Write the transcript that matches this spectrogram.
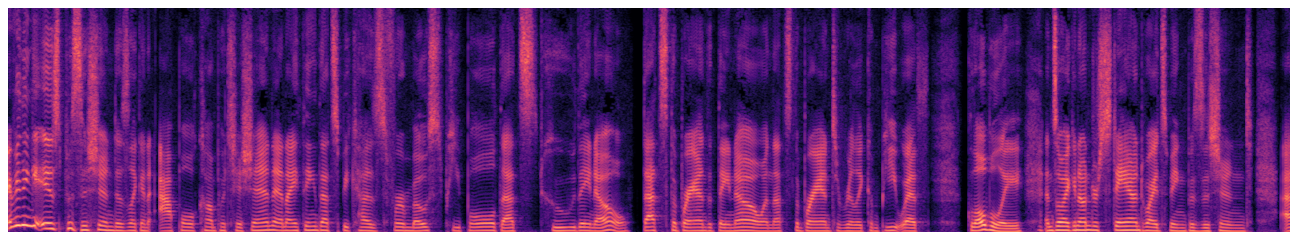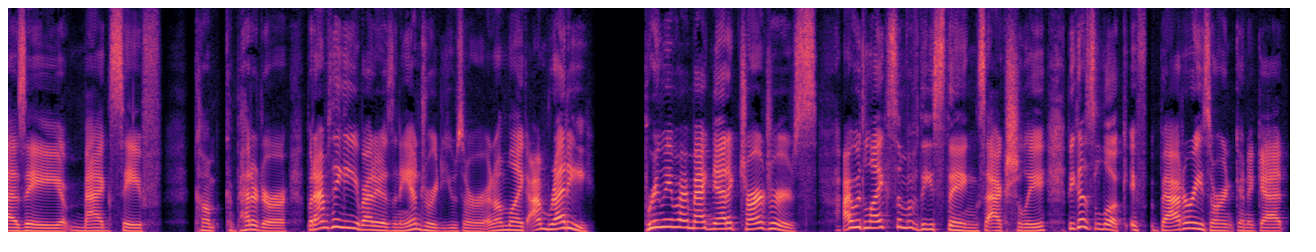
everything is positioned as like an Apple competition. And I think that's because for most people, that's who they know. That's the brand that they know. And that's the brand to really compete with globally. And so I can understand why it's being positioned as a MagSafe com- competitor. But I'm thinking about it as an Android user. And I'm like, I'm ready. Bring me my magnetic chargers. I would like some of these things actually. Because look, if batteries aren't going to get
